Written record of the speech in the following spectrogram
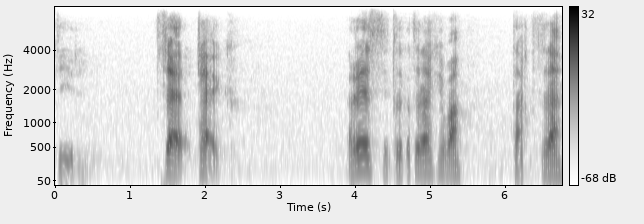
Tir. Cze czek. Rys i tylko tyle chyba. Tak, tyle.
